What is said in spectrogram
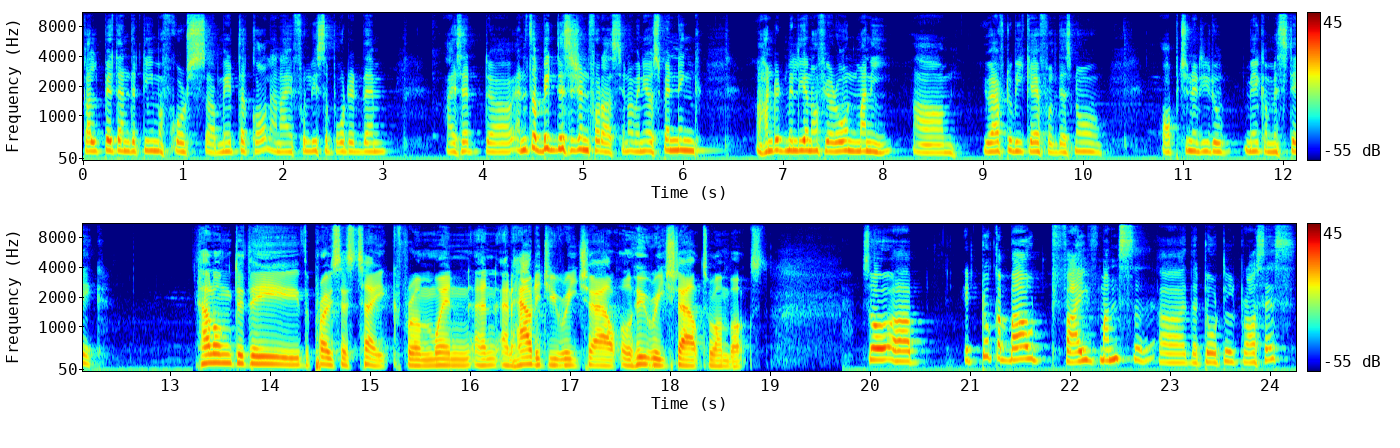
Kalpit and the team, of course, made the call and I fully supported them. I said, and it's a big decision for us. You know, when you're spending 100 million of your own money, um, you have to be careful. There's no opportunity to make a mistake. How long did the the process take from when and and how did you reach out or who reached out to Unbxd? So uh, it took about five months uh, the total process.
